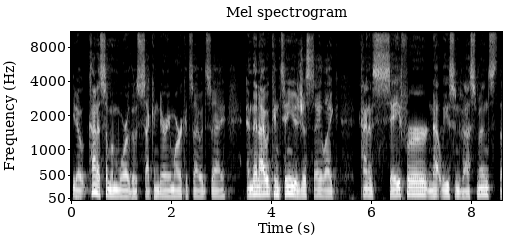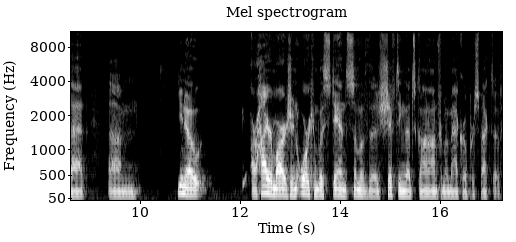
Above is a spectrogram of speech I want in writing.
You know, kind of some of more of those secondary markets, I would say. And then I would continue to just say like kind of safer net lease investments that um, you know are higher margin or can withstand some of the shifting that's gone on from a macro perspective.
